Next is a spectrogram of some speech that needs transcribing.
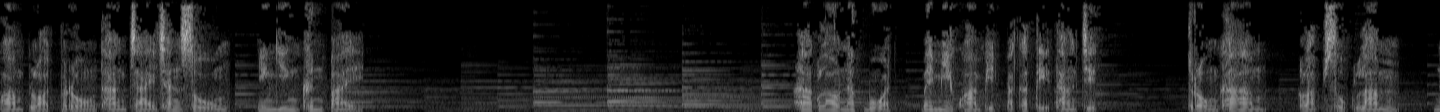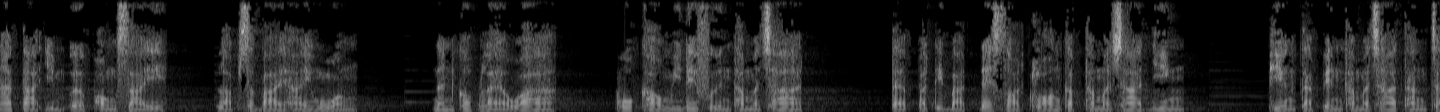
ความปลอดโปร่งทางใจชั้นสูงยิ่งยิ่งขึ้นไป หากเรานักบวชไม่มีความผิดปกติทางจิต ตรงข้าม กลับสุขล้ำ หน้าตาอิ่มเอิบผ่องใส หลับสบายหายห่วง นั่นก็แปลว่า พวกเขามิได้ฝืนธรรมชาติ แต่ปฏิบัติได้สอดคล้องกับธรรมชาติยิ่ง เพียงแต่เป็นธรรมชาติทางใจ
